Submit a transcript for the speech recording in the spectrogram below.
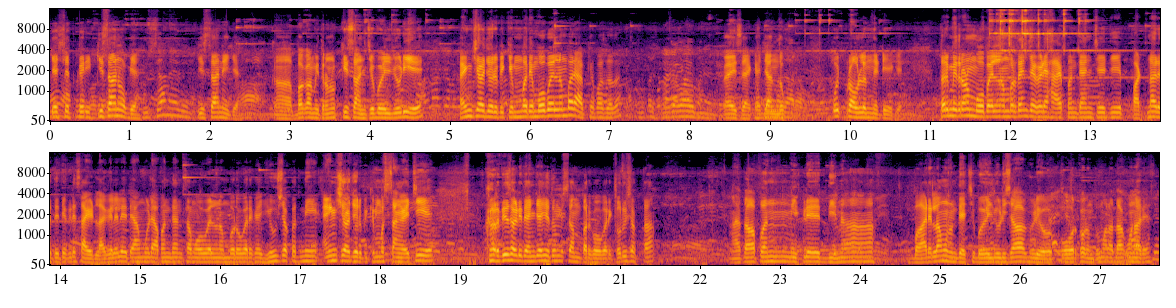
क्या शेतकरी किसान हो क्या किसान है आहे क्या? हा, बघा मित्रांनो किसानची बैलजोडी आहे. ऐंशी हजार रुपये किंमत आहे. मोबाईल नंबर आहे आपके पास दादा? ऐसा आहे का जान दो कुठ प्रॉब्लेम नाही ठीक आहे तर मित्रांनो मोबाईल नंबर त्यांच्याकडे आहे पण त्यांचे जे पार्टनर आहे ते तिकडे साईडला गेलेले आहे त्यामुळे आपण त्यांचा मोबाईल नंबर वगैरे काही घेऊ शकत नाही. ऐंशी हजार रुपये किंमत सांगायची आहे. खरेदीसाठी त्यांच्याशी तुम्ही संपर्क वगैरे करू शकता. आता आपण इकडे दिना बारेला म्हणून त्याची बैलजोडीचा व्हिडिओ कव्हर करून तुम्हाला दाखवणार आहे.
